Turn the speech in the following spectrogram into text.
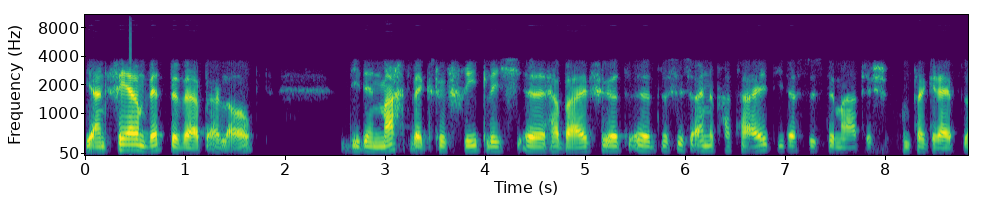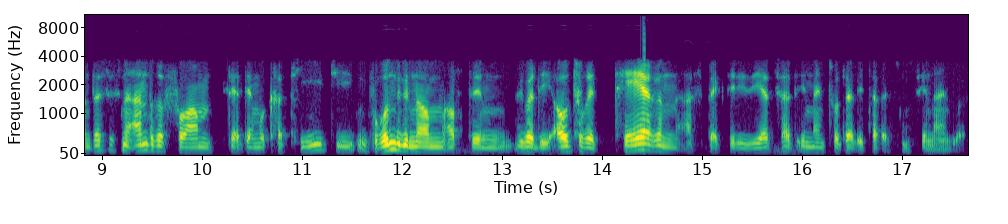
die einen fairen Wettbewerb erlaubt die den Machtwechsel friedlich äh, herbeiführt, äh, das ist eine Partei, die das systematisch untergräbt. Und das ist eine andere Form der Demokratie, die im Grunde genommen auf den, über die autoritären Aspekte, die sie jetzt hat, in einen Totalitarismus hineinläuft.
